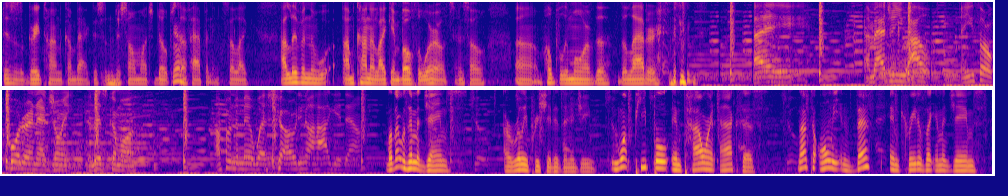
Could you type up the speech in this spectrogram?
this is a great time to come back. There's, there's so much dope Yeah. stuff happening. So, like, I live in the, I'm kind of like in both the worlds. And so, um, hopefully, more of the, the latter. I imagine you out and you throw a quarter in that joint and this come on. I'm from the Midwest, you already know how I get down. Well, that was Emmett James. I really appreciate his energy. We want people in power and access not to only invest in creatives like Emmett James,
